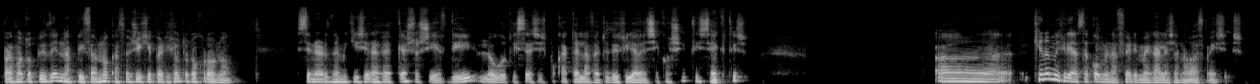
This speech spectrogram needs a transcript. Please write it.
πράγμα το οποίο δεν είναι απίθανο, καθώς είχε περισσότερο χρόνο στην αεροδυναμική σήραγγα και στο CFD, λόγω της θέσης που κατέλαβε το 2020, την έκτη, και να μην χρειάζεται ακόμη να φέρει μεγάλες αναβαθμίσεις.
